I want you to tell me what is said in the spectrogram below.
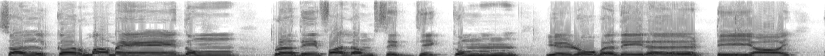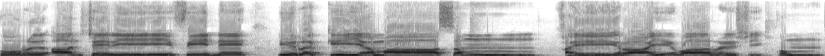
സൽക്കർമ്മമേതും പ്രതിഫലം സിദ്ധിക്കും. എഴുപതിരട്ടിയായി. ഖുർആൻ ഷെരീഫിനെ ഇറക്കിയ മാസം ഹൈറായി വർഷിക്കും.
